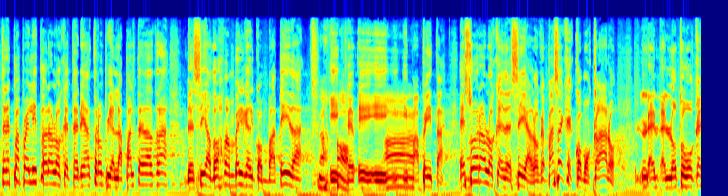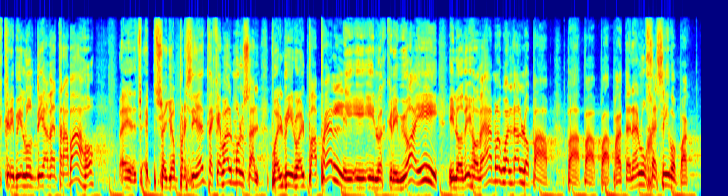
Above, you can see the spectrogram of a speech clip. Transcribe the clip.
tres papelitos eran los que tenía Trump y en la parte de atrás decía dos hamburguesas con batida No. y, que- y- y- y- Ah. y papitas. Eso era lo que decía. Lo que pasa es que como claro, él, él lo tuvo que escribir un día de trabajo. eh, señor presidente, ¿qué va a almorzar? Pues él viró el papel y, y- y lo escribió ahí y lo dijo, déjame guardarlo para pa, pa, pa- pa tener un recibo. pa-".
